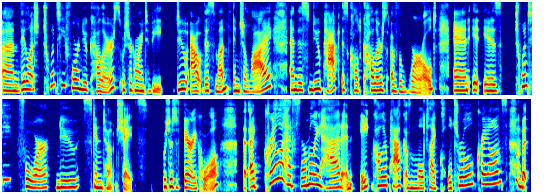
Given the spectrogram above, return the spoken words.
Um, they launched 24 new colors, which are going to be due out this month in July. And this new pack is called Colors of the World. And it is 24 new skin tone shades which is very cool. Crayola had formerly had an eight color pack of multicultural crayons, hmm. but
